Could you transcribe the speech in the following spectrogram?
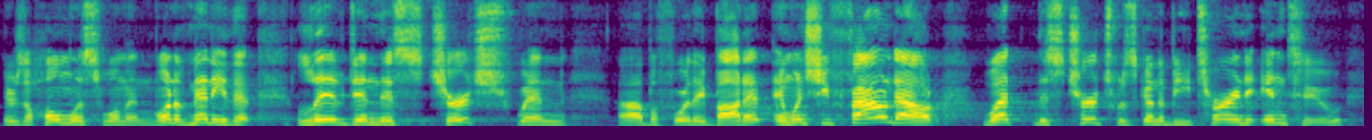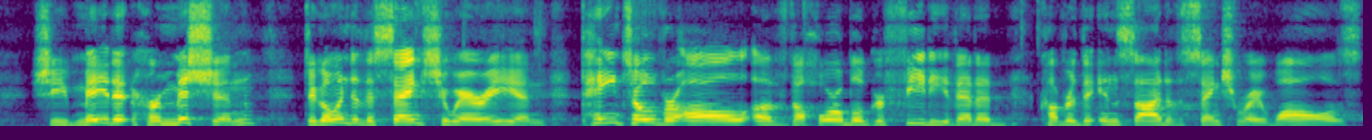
There's a homeless woman, one of many that lived in this church when uh, before they bought it. And when she found out what this church was going to be turned into, she made it her mission to go into the sanctuary and paint over all of the horrible graffiti that had covered the inside of the sanctuary walls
